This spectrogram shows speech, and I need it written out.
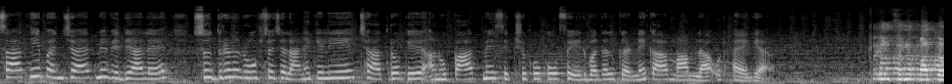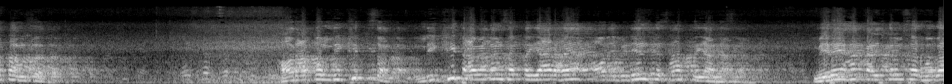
साथ ही पंचायत में विद्यालय सुदृढ़ रूप से चलाने के लिए छात्रों के अनुपात में शिक्षकों को फेरबदल करने का मामला उठाया गया। बात करता हूँ, सर। और आपको लिखित, सर, लिखित आवेदन सर तैयार है और एविडेंस के साथ तैयार है मेरे यहाँ कार्यक्रम सर होगा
